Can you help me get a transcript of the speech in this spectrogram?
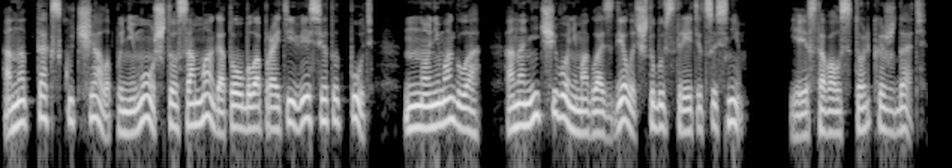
Она так скучала по нему, что сама готова была пройти весь этот путь, но не могла. Она ничего не могла сделать, чтобы встретиться с ним. Ей оставалось только ждать.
